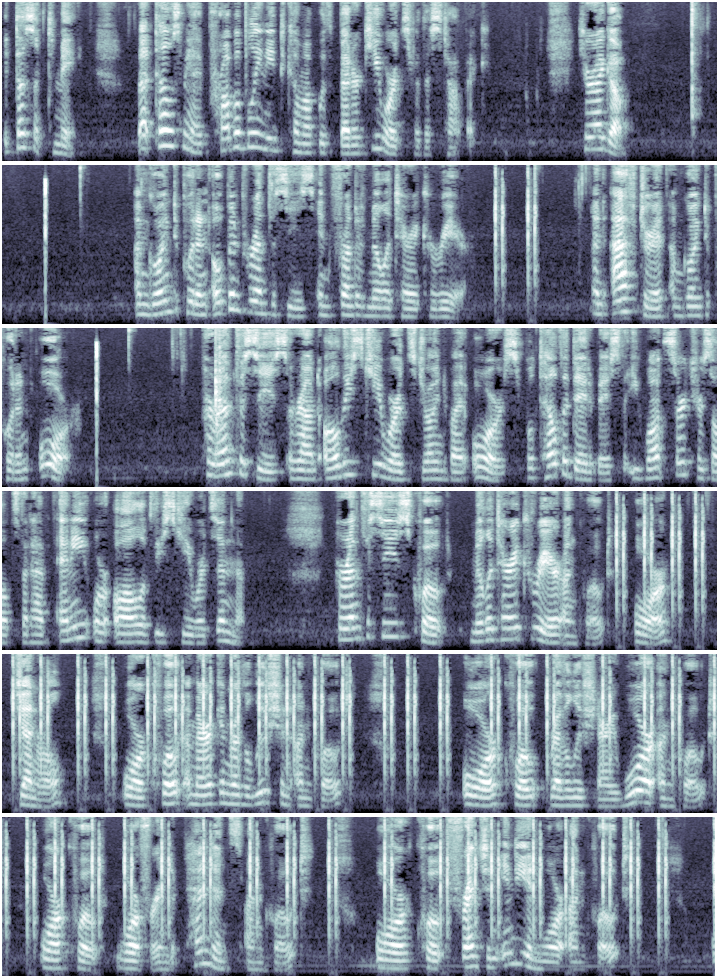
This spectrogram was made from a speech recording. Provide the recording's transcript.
It doesn't to me. That tells me I probably need to come up with better keywords for this topic. Here I go. I'm going to put an open parenthesis in front of military career. And after it, I'm going to put an OR. Parentheses around all these keywords joined by ORs will tell the database that you want search results that have any or all of these keywords in them. Parentheses, quote, military career, unquote, or general, or quote, American Revolution, unquote, or quote, Revolutionary War, unquote, or quote, War for Independence, unquote, or quote, French and Indian War, unquote,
